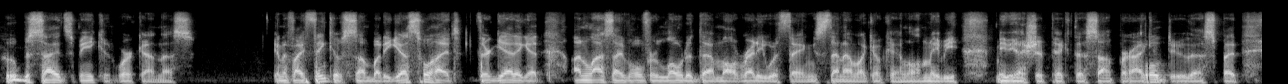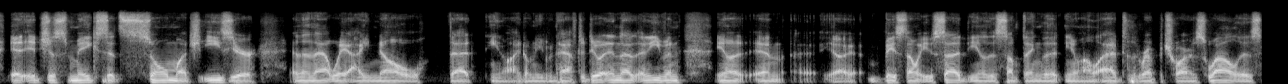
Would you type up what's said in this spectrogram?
who besides me could work on this? And if I think of somebody, guess what? They're getting it. Unless I've overloaded them already with things, then I'm like, okay, well, maybe, maybe I should pick this up or I well, can do this. But it, it just makes it so much easier. And then that way I know that you know I don't even have to do it, and that and even you know and uh, based on what you said, you know, there's something that you know I'll add to the repertoire as well is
